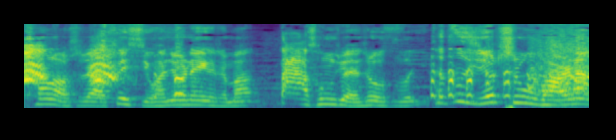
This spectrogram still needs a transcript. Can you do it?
汤老师啊最喜欢就是那个什么大葱卷寿司，他自己就吃五盘呢。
